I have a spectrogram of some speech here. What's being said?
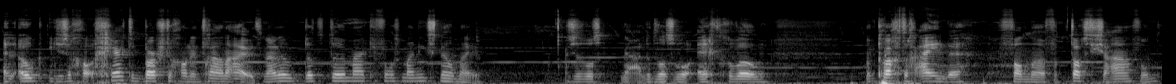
En ook, je zag gewoon, Gert barstte gewoon in tranen uit. Nou, dat, dat eh, maak je volgens mij niet snel mee. Dus dat was, nou, dat was wel echt gewoon een prachtig einde van een fantastische avond.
